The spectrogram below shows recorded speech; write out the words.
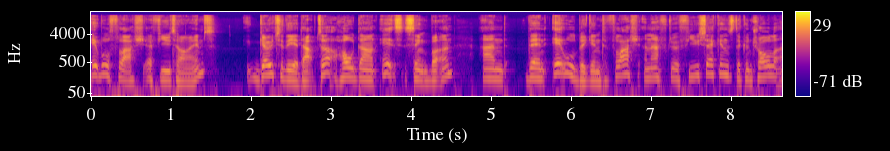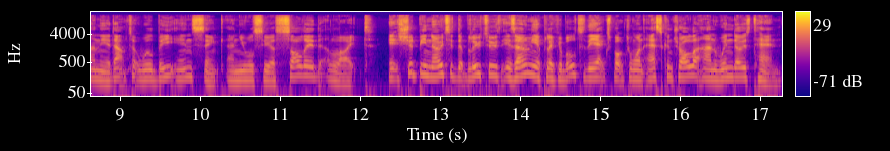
It will flash a few times. Go to the adapter, hold down its sync button, and then it will begin to flash and after a few seconds the controller and the adapter will be in sync and you will see a solid light. It should be noted that Bluetooth is only applicable to the Xbox One S controller and Windows 10.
